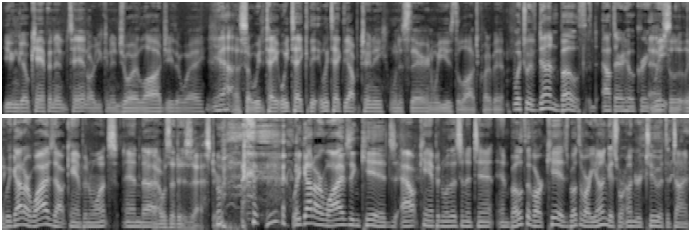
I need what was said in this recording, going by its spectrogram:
you can go camping in a tent, or you can enjoy a lodge. Either way, Yeah. Uh, so we take we take the we take the opportunity when it's there, and we use the lodge quite a bit. Which we've done both out there at Hill Creek. Absolutely. We, we got our wives out camping once, and uh, That was a disaster. we got our wives and kids out camping with us in a tent, and both of our kids, both of our youngest, were under two at the time,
